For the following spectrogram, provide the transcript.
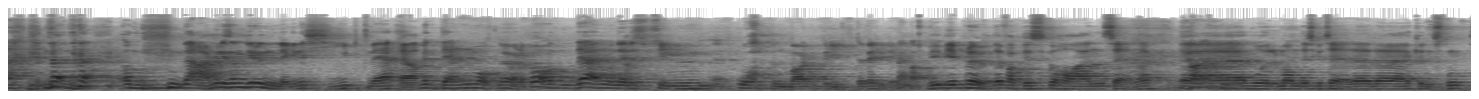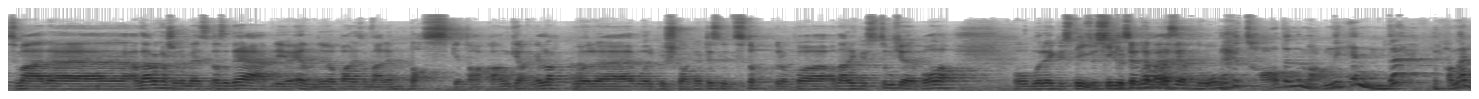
det, det, Og det er noe liksom grunnleggende kjipt med, Ja. med den måten å gjøre det på. Og det er noe deres film eh, åpenbart bryter veldig med. Vi, vi prøvde faktisk å ha en scene eh, hvor man diskuterer eh, kunsten, som er eh, ja, Det er vel kanskje det mest altså Det blir jo endelig opp av litt sånn der basketak av en krangel, da, hvor, eh, hvor til slutt stopper opp, og, og det er August som kjører på. da og bra, bare det. at nå må du ta denne mannen i hende. Han er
